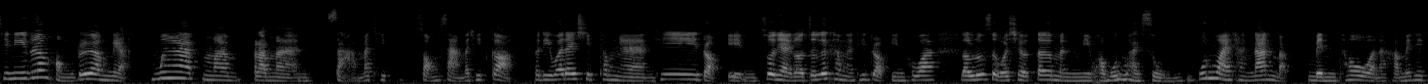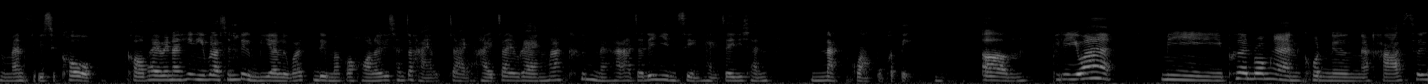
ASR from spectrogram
ทีนี้เรื่องของเรื่องเนี่ย เมื่อมาประมาณ 3 อาทิตย์2 3อาทิตย์ก่อนพอดีว่าได้ชิปทำงานที่ drop in ส่วนใหญ่เราจะเลือกทำงานที่ drop in เพราะว่าเรารู้สึกว่าเชลเตอร์มันมีความวุ่นวายสูง วุ่นวายทางด้านแบบ mental อะนะคะ ไม่ใช่ทางด้าน physical ขออภัยไว้นะที่นี้เวลาฉันดื่มเบียร์หรือว่าดื่มแอลกอฮอล์แล้วดิฉันจะหายใจหายใจแรงมากขึ้นนะคะ อาจจะได้ยินเสียงหายใจดิฉันหนักกว่าปกติเอ่อพอดีว่ามีเพื่อนร่วมงานคนหนึ่งนะคะ ซึ่ง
